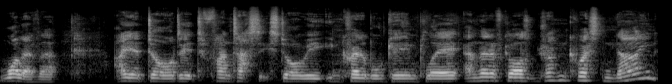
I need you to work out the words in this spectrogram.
Whatever. I adored it. Fantastic story, incredible gameplay, and then of course Dragon Quest Nine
